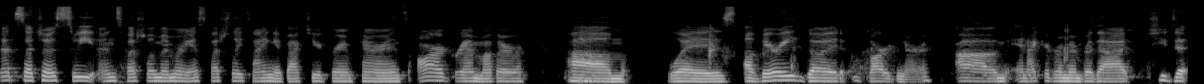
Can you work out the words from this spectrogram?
That's such a sweet and special memory, especially tying it back to your grandparents. Our grandmother mm-hmm. um, was a very good gardener. Um, and I could remember that she did,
